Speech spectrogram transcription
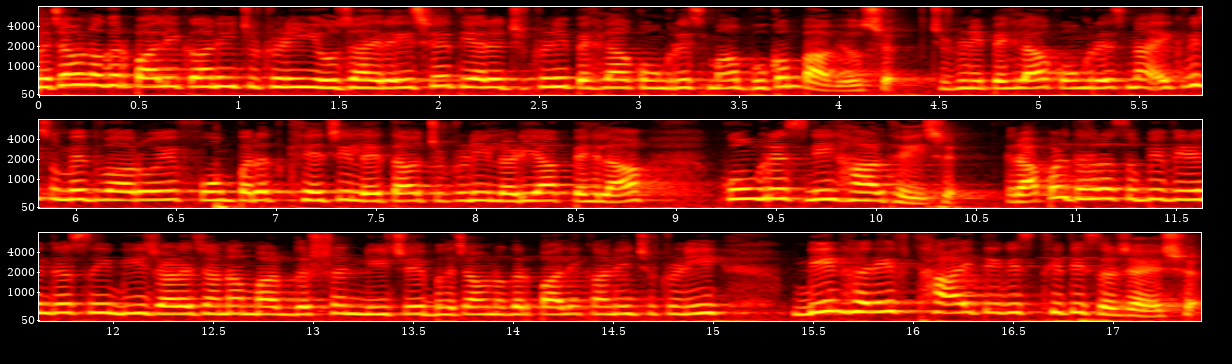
ભચાઉ નગરપાલિકાની ચૂંટણી યોજાઈ રહી છે, ત્યારે ચૂંટણી પહેલા કોંગ્રેસમાં ભૂકંપ આવ્યો છે. ચૂંટણી પહેલા કોંગ્રેસના એકવીસ ઉમેદવારોએ ફોર્મ પરત ખેંચી લેતા ચૂંટણી લડ્યા પહેલા કોંગ્રેસની હાર થઈ છે. રાપર ધારાસભ્ય વિરેન્દ્રસિંહ બી જાડેજાના માર્ગદર્શન નીચે ભચાઉ નગરપાલિકાની ચૂંટણી બિનહરીફ થાય તેવી સ્થિતિ સર્જાય છે.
